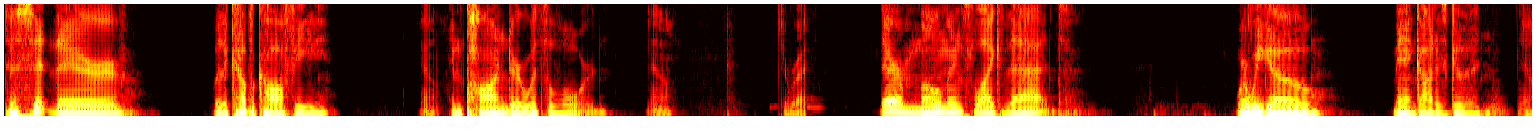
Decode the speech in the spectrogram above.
to sit there with a cup of coffee Yeah. and ponder with the Lord. Yeah. You're right. There are moments like that where we go, man, God is good. Yeah.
